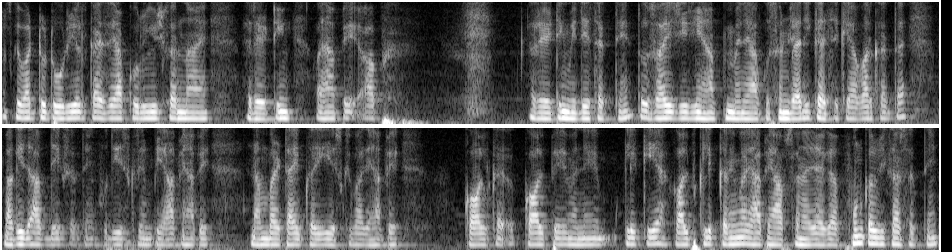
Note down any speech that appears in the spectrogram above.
उसके बाद ट्यूटोरियल कैसे आपको यूज़ करना है रेटिंग और यहाँ पे आप रेटिंग भी दे सकते हैं। तो सारी चीज़ें यहाँ पे मैंने आपको समझा दी, कैसे क्या वर्क करता है। बाकी आप देख सकते हैं, खुद ही स्क्रीन पे आप यहाँ पे नंबर टाइप करिए, उसके बाद यहाँ पे कॉल कॉल पे मैंने क्लिक किया। कॉल पे क्लिक करने के बाद यहाँ पे ऑप्शन आ जाएगा। फ़ोन कर भी कर सकते हैं।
